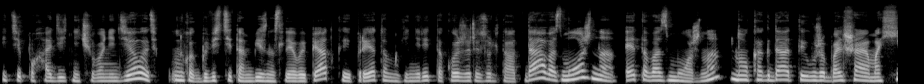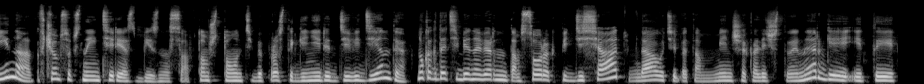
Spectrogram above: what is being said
и типа ходить, ничего не делать, ну, как бы вести там бизнес левой пяткой и при этом генерить такой же результат. Да, возможно, это возможно, но когда ты уже большая махина, в чем, собственно, интерес бизнеса? В том, что он тебе просто генерит дивиденды. Ну, когда тебе, наверное, там 40-50, да, у тебя там меньшее количество энергии, и ты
